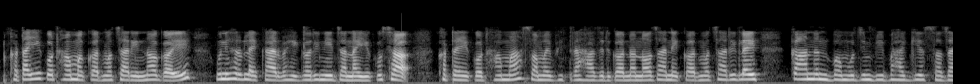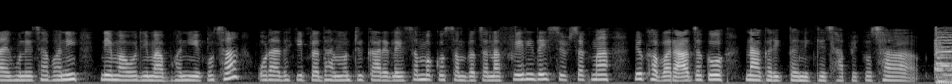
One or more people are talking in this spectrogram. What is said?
खटाइएको ठाउँमा कर्मचारी नगए उनीहरूलाई कार्यवाही गरिने जनाइएको छ। खटाइएको ठाउँमा समयभित्र हाजिर गर्न नजाने कर्मचारीलाई कानून बमोजिम विभागीय सजाय हुनेछ भनी नियमावलीमा भनिएको छ। ओडादेखि प्रधानमन्त्री कार्यालयसम्मको संरचना फेरिँदै शीर्षकमा यो खबर आजको नागरिक दैनिकले छापेको छ।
